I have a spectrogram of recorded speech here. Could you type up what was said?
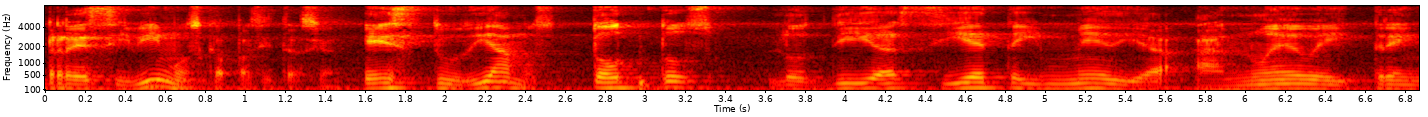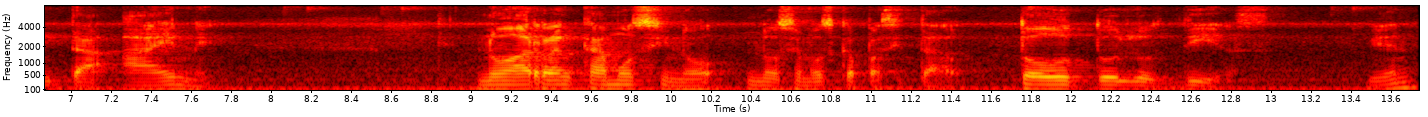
Recibimos capacitación. Estudiamos todos los días 7 y media a 9 y 30 am no arrancamos si no nos hemos capacitado todos los días. Bien,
